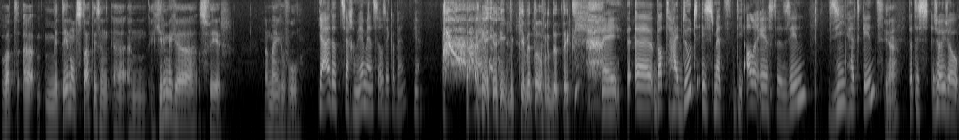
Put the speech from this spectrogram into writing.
Wat uh, meteen ontstaat is een, uh, een grimmige sfeer, naar mijn gevoel. Ja, dat zeggen meer mensen als ik er ben. Ja. nee, ik bekip het over de tekst. Nee, uh, wat hij doet is met die allereerste zin... zie het kind. Ja. Dat is sowieso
